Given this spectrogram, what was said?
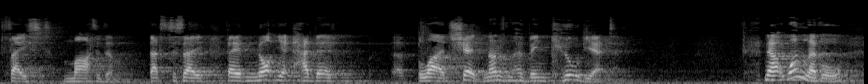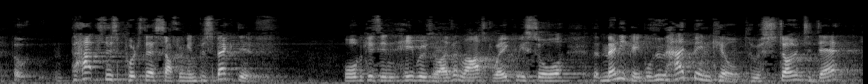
faced martyrdom. That's to say, they have not yet had their uh, blood shed. None of them have been killed yet. Now, at one level, uh, perhaps this puts their suffering in perspective. Or because in Hebrews 11 last week we saw that many people who had been killed, who were stoned to death,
